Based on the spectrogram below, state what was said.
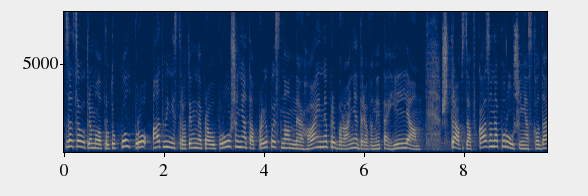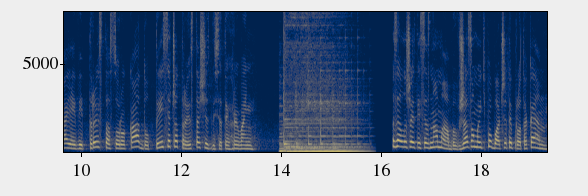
За це отримала протокол про адміністративне правопорушення та припис на негайне прибирання деревини та гілля. Штраф за вказане порушення складає від 340 до 1360 гривень. Залишайтеся з нами, аби вже за мить побачити про таке.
